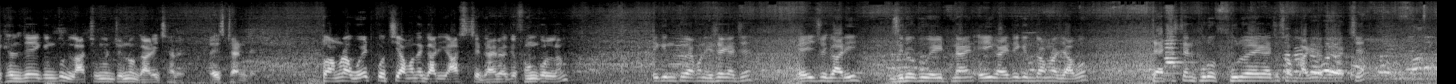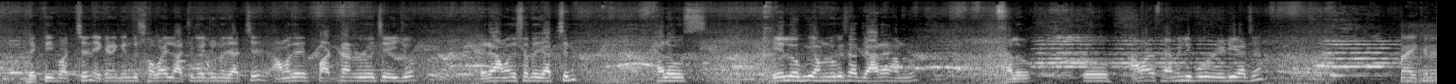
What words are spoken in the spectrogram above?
এখান থেকে কিন্তু লাচুংয়ের জন্য গাড়ি ছাড়ে এই স্ট্যান্ডে তো আমরা ওয়েট করছি, আমাদের গাড়ি আসছে ড্রাইভারকে ফোন করলাম। এটি কিন্তু এখন এসে গেছে। এই যে গাড়ি জিরো টু এইট নাইন এই গাড়িতে কিন্তু আমরা যাব। ট্যাক্সি স্ট্যান্ড পুরো ফুল হয়ে গেছে, সব গাড়ি বেরোচ্ছে। দেখতেই পাচ্ছেন, এখানে কিন্তু সবাই লাচুকের জন্য যাচ্ছে। আমাদের পার্টনার রয়েছে এই যে, এরা আমাদের সাথে যাচ্ছেন। হ্যালো এ লোক ভি সাথে যা রায় হ্যালো তো আমার ফ্যামিলি পুরো রেডি আছে। আমরা এখানে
